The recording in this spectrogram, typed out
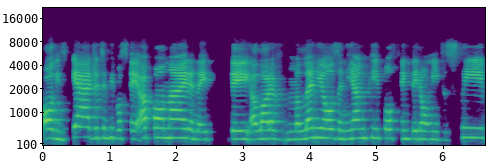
all these gadgets and people stay up all night and they they a lot of millennials and young people think they don't need to sleep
